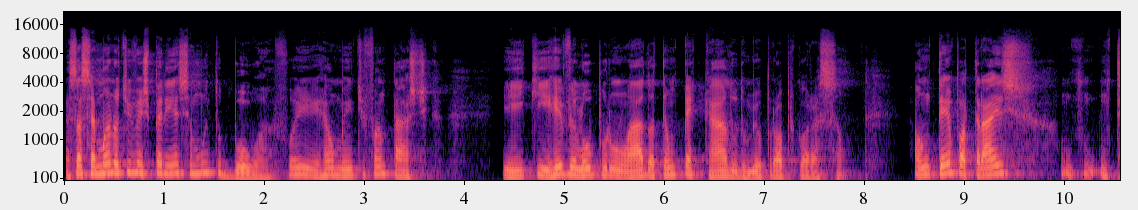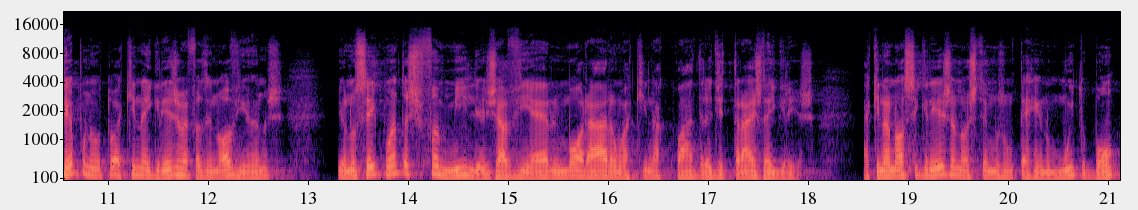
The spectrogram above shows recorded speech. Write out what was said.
Essa semana eu tive uma experiência muito boa, foi realmente fantástica e que revelou, por um lado, até um pecado do meu próprio coração. Há um tempo atrás, um tempo não, estou aqui na igreja, vai fazer nove anos. Eu não sei quantas famílias já vieram e moraram aqui na quadra de trás da igreja. Aqui na nossa igreja nós temos um terreno muito bom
